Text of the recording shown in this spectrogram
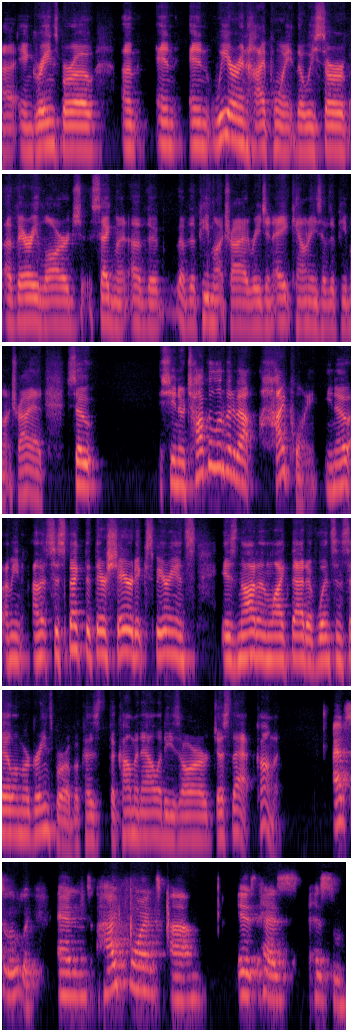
uh, in Greensboro, um, and and we are in High Point, though we serve a very large segment of the of the Piedmont Triad region, eight counties of the Piedmont Triad. So, so you know, talk a little bit about High Point. You know, I mean, I suspect that their shared experience is not unlike that of Winston Salem or Greensboro because the commonalities are just that common. Absolutely, and High Point um, is has has some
